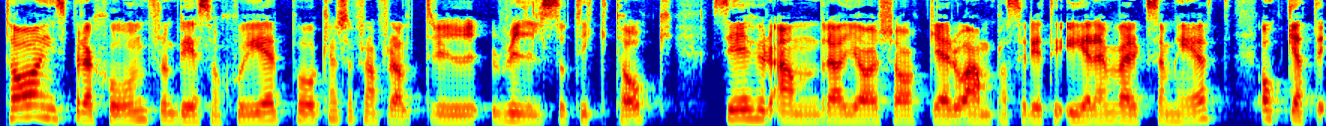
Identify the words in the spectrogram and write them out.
ta inspiration från det som sker på kanske framförallt Reels och TikTok. Se hur andra gör saker och anpassa det till er verksamhet. Och att det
